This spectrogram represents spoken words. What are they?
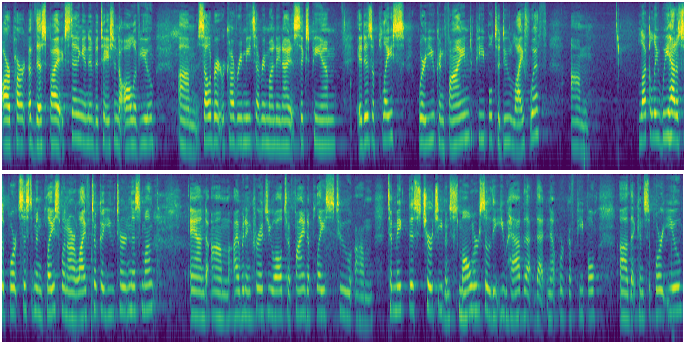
our part of this by extending an invitation to all of you. Um, Celebrate Recovery meets every Monday night at 6 p.m. It is a place where you can find people to do life with. Um, luckily, we had a support system in place when our life took a U turn this month. And um, I would encourage you all to find a place to, um, to make this church even smaller so that you have that, that network of people uh, that can support you.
